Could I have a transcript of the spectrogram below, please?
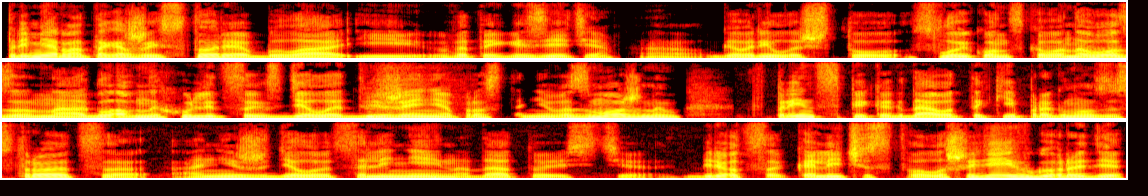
примерно такая же история была и в этой газете. А, Говорилось, что слой конского навоза на главных улицах сделает движение просто невозможным. В принципе, когда вот такие прогнозы строятся, они же делаются линейно, да, то есть э, берется количество лошадей в городе,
